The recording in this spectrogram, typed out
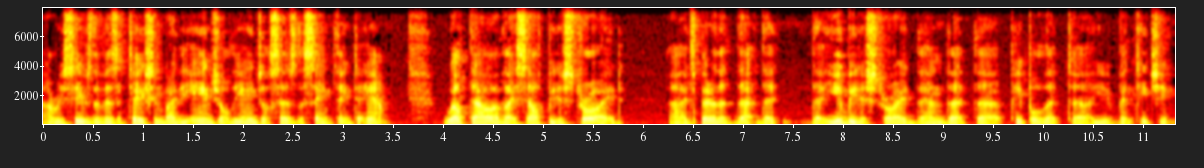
uh, receives the visitation by the angel, the angel says the same thing to him Wilt thou of thyself be destroyed? Uh, it's better that, that, that, that you be destroyed than that the people that uh, you've been teaching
